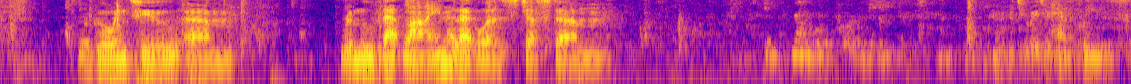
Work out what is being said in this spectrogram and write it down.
we're going to um, remove that line that was just um, remember to raise your hand please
